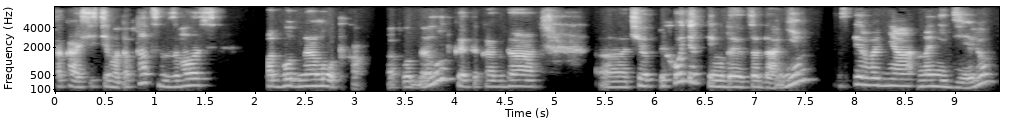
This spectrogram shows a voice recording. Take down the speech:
такая система адаптации называлась подводная лодка. Подводная лодка – это когда э, человек приходит, ему дают задание с первого дня на неделю,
